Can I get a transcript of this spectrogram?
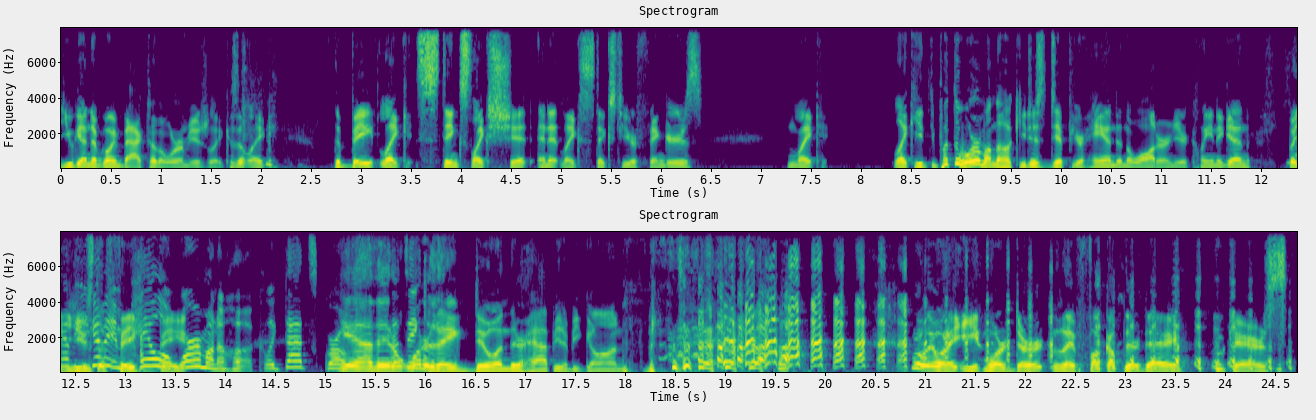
you end up going back to the worm usually because it like the bait like stinks like shit and it like sticks to your fingers. And, like like you, you put the worm on the hook, you just dip your hand in the water and you're clean again. But yeah, you use you the gotta fake impale bait. a worm on a hook. Like that's gross. Yeah, they don't. That's What are they doing? They're happy to be gone. well, they want to eat more dirt. Do they fuck up their day? Who cares?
